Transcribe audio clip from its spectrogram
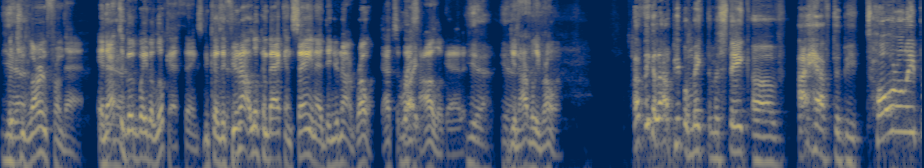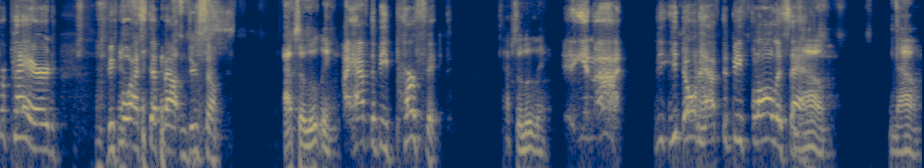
yeah. but you learn from that, and that's a good way to look at things. Because if you're not looking back and saying that, then you're not growing. That's right. that's how I look at it. Yeah, you're not really growing. I think a lot of people make the mistake of I have to be totally prepared before I step out and do something. Absolutely. I have to be perfect. Absolutely. You're not. You don't have to be flawless at no. it. No.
